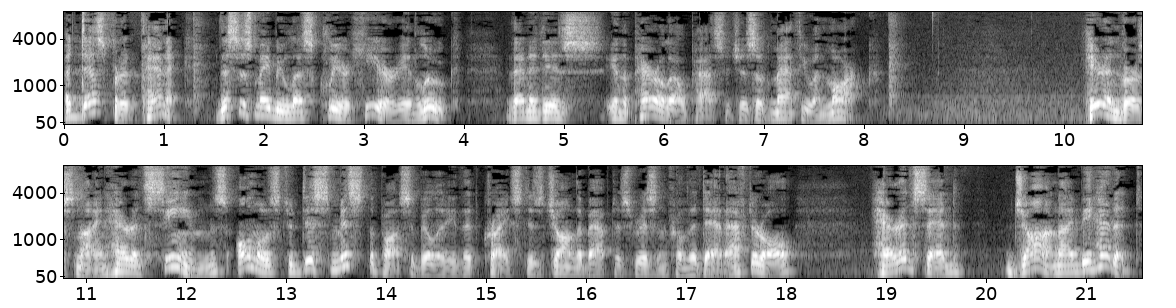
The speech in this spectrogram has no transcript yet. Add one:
A desperate panic. This is maybe less clear here in Luke than it is in the parallel passages of Matthew and Mark. Here in verse 9, Herod seems almost to dismiss the possibility that Christ is John the Baptist risen from the dead. After all, Herod said, John I beheaded.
